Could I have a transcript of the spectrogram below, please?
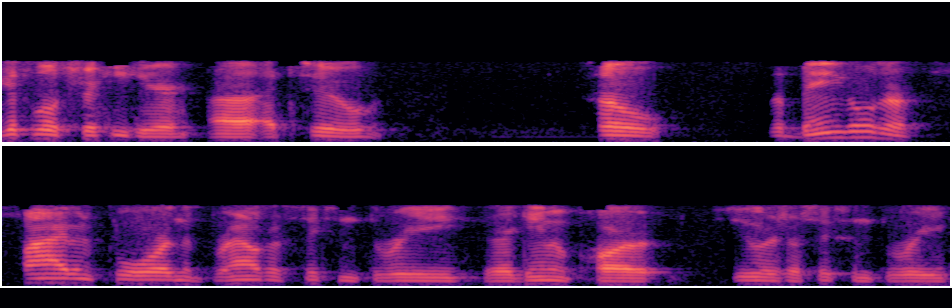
gets a little tricky here uh, at two. So the Bengals are five and four, and the Browns are six and three. They're a game apart. Steelers are six and three.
